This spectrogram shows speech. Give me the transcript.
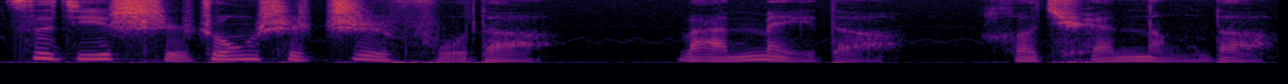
自己始终是制服的、完美的。和全能的。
